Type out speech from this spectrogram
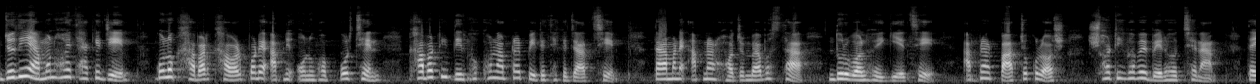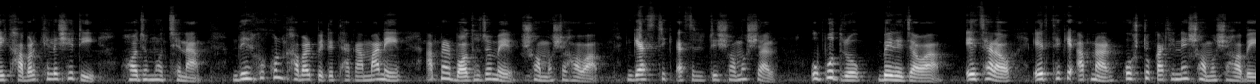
যদি এমন হয়ে থাকে যে কোনো খাবার খাওয়ার পরে আপনি অনুভব করছেন খাবারটি দীর্ঘক্ষণ আপনার পেটে থেকে যাচ্ছে, তার মানে আপনার হজম ব্যবস্থা দুর্বল হয়ে গিয়েছে আপনার পাচক রস সঠিকভাবে বের হচ্ছে না, তাই খাবার খেলে সেটি হজম হচ্ছে না। দীর্ঘক্ষণ খাবার পেটে থাকা মানে আপনার বদহজমের সমস্যা হওয়া, গ্যাস্ট্রিক অ্যাসিডিটির সমস্যার উপদ্রব বেড়ে যাওয়া। এছাড়াও, এর থেকে আপনার কোষ্ঠকাঠিন্যের সমস্যা হবে।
